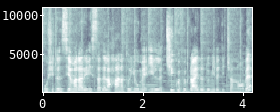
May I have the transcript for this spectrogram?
uscito insieme alla rivista della Hanato Yume il 5 febbraio del 2019.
